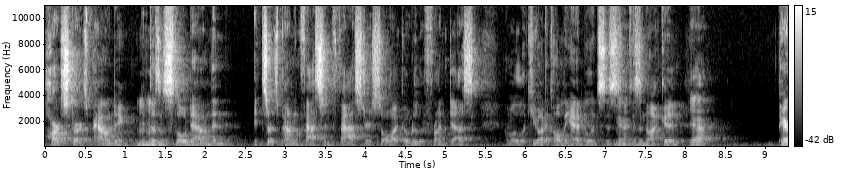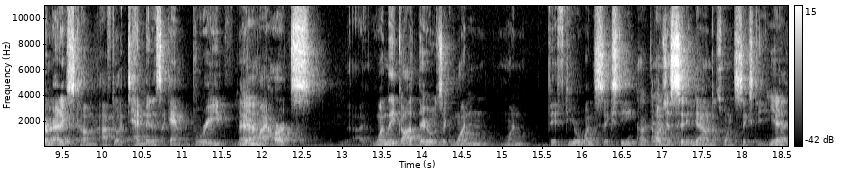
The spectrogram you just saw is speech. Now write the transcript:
heart starts pounding. Mm-hmm. It doesn't slow down. Then it starts pounding faster and faster. So I go to the front desk. I'm like, look, you got to call the ambulance. This, Yeah. this is not good. Yeah. Paramedics come after like 10 minutes. I can't breathe. Man, Yeah. my heart's. When they got there, it was like one one 150 or 160. Oh, I was just sitting down. It was 160 Yeah.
